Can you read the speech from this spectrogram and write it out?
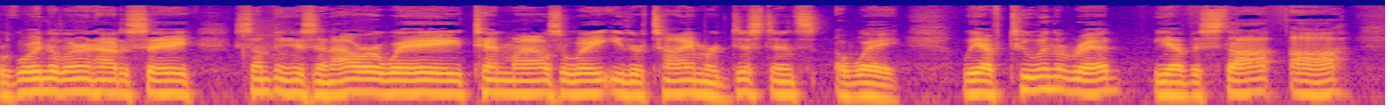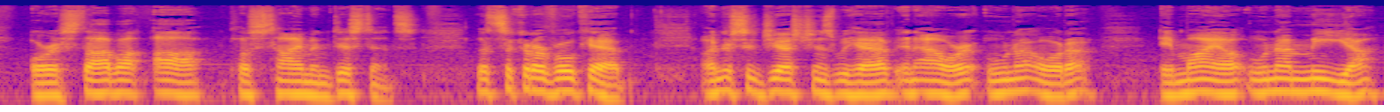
We're going to learn how to say something is an hour away, 10 miles away, either time or distance away. We have two in the red. We have está a or estaba a plus time and distance. Let's look at our vocab. Under suggestions, we have an hour, una hora, a mile, una milla,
